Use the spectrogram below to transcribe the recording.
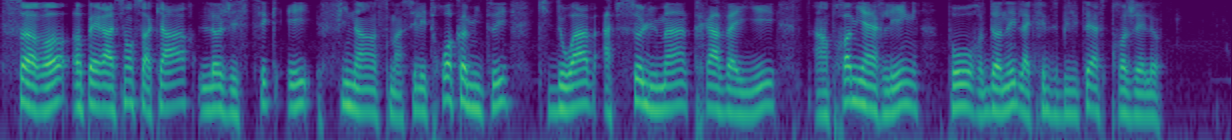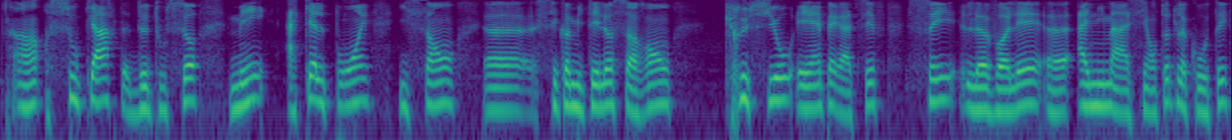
sera opération soccer, logistique et financement. C'est les trois comités qui doivent absolument travailler en première ligne pour donner de la crédibilité à ce projet-là. En sous-carte de tout ça, mais à quel point ils sont, euh, ces comités-là seront cruciaux et impératifs, c'est le volet euh, animation, tout le côté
